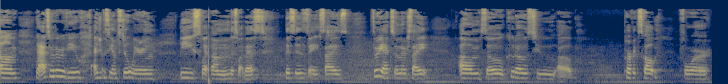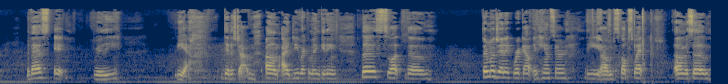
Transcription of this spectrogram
Um, now as for the review, as you can see, I'm still wearing the sweat, um, the sweat vest. This is a size 3X on their site. Um, so kudos to uh, Perfect Sculpt for the vest. It really, yeah, did its job. Um, I do recommend getting the sweat, the Thermogenic Workout Enhancer, the um, Sculpt Sweat. Um, it's a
